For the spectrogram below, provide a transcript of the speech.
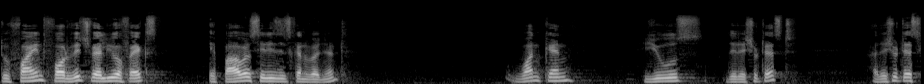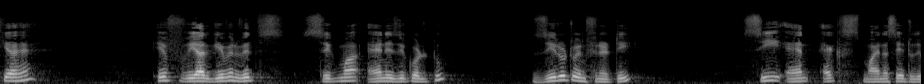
to find for which value of x a power series is convergent one can use the ratio test ratio test کیا ہے if we are given with sigma n is equal to zero to infinity c n x minus a to the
